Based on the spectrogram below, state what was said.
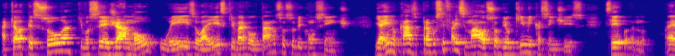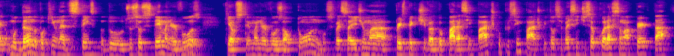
Aquela pessoa que você já amou, o ex ou a ex, que vai voltar no seu subconsciente. E aí, no caso, para você faz mal, a sua bioquímica sente isso. Você, é, mudando um pouquinho né, do, do seu sistema nervoso, que é o sistema nervoso autônomo, você vai sair de uma perspectiva do parasimpático para o simpático. Então você vai sentir seu coração apertar.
